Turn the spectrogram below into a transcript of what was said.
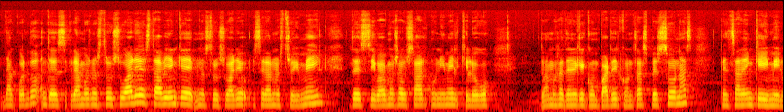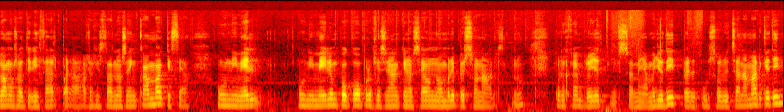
¿De acuerdo? Entonces creamos nuestro usuario, está bien que nuestro usuario será nuestro email, entonces si vamos a usar un email que luego vamos a tener que compartir con otras personas, pensar en qué email vamos a utilizar para registrarnos en Canva, que sea un email un email un poco profesional, que no sea un nombre personal. ¿no? Por ejemplo, yo me llamo Judith, pero uso Luchana Marketing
